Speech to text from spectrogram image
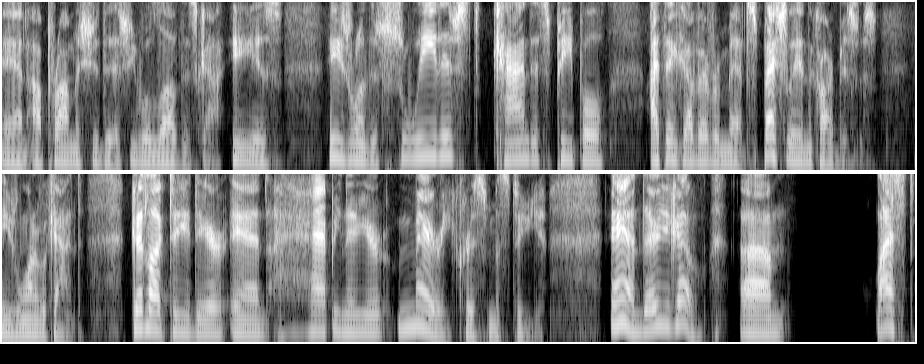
and I promise you this: you will love this guy. He is he's one of the sweetest, kindest people I think I've ever met, especially in the car business. He's one of a kind. Good luck to you, dear, and Happy New Year. Merry Christmas to you. And there you go. Um, last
